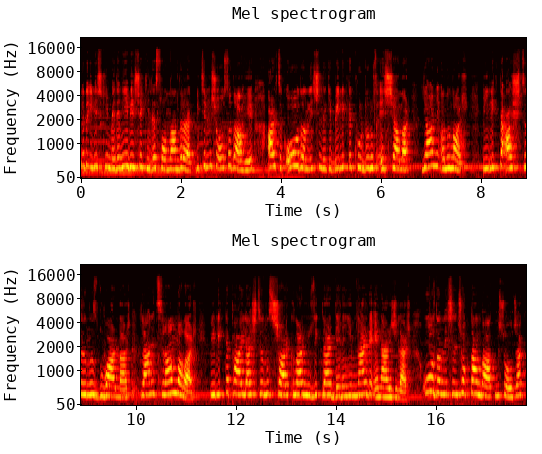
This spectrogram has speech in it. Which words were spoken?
ya da ilişkiyi medeni bir şekilde sonlandırarak bitirmiş olsa dahi artık o odanın içindeki birlikte kurduğunuz eşyalar yani anılar, birlikte aştığınız duvarlar yani travmalar, birlikte paylaştığınız şarkılar, müzikler, deneyimler ve enerjiler o odanın içini çoktan dağıtmış olacak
